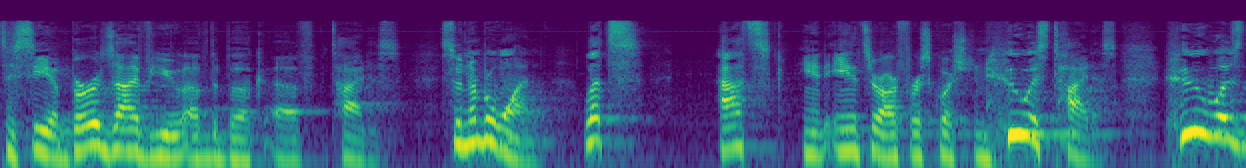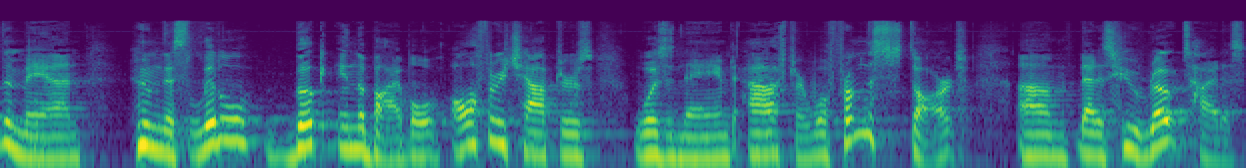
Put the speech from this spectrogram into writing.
to see a bird's eye view of the book of Titus. So, number one, let's ask and answer our first question Who was Titus? Who was the man whom this little book in the Bible, all three chapters, was named after? Well, from the start, um, that is who wrote Titus.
